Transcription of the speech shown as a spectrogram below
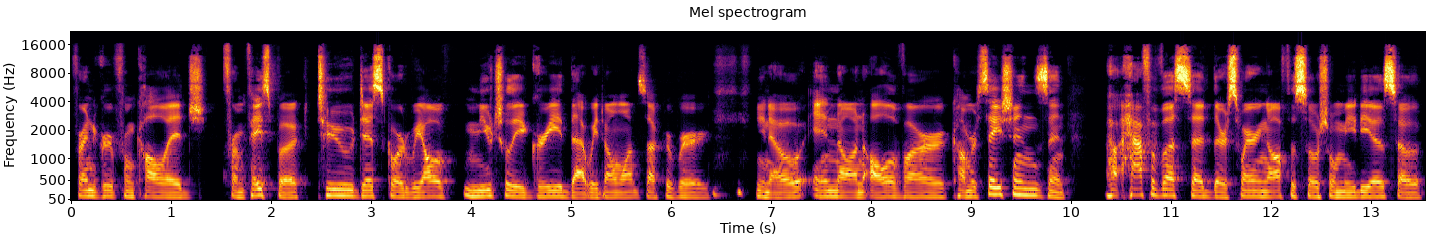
friend group from college from Facebook to Discord. We all mutually agreed that we don't want Zuckerberg, you know, in on all of our conversations and half of us said they're swearing off the social media, so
